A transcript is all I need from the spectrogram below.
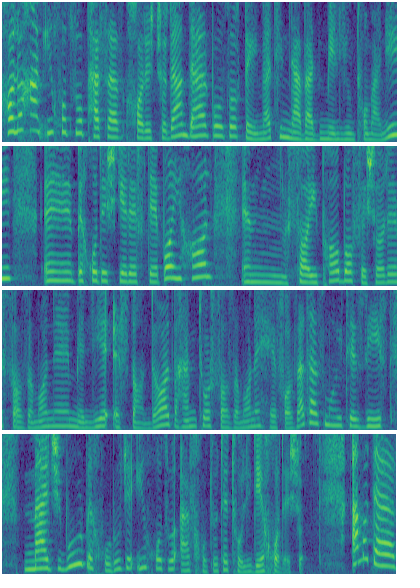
حالا هم این خود رو پس از خارج شدن در بازار قیمتی 90 میلیون تومنی به خودش گرفته. با این حال سایپا با فشار سازمان ملی استاندارد و همینطور سازمان حفاظت از محیط زیست مجبور به خروج این خود رو از خطوط تولیدی خودش شد. اما در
